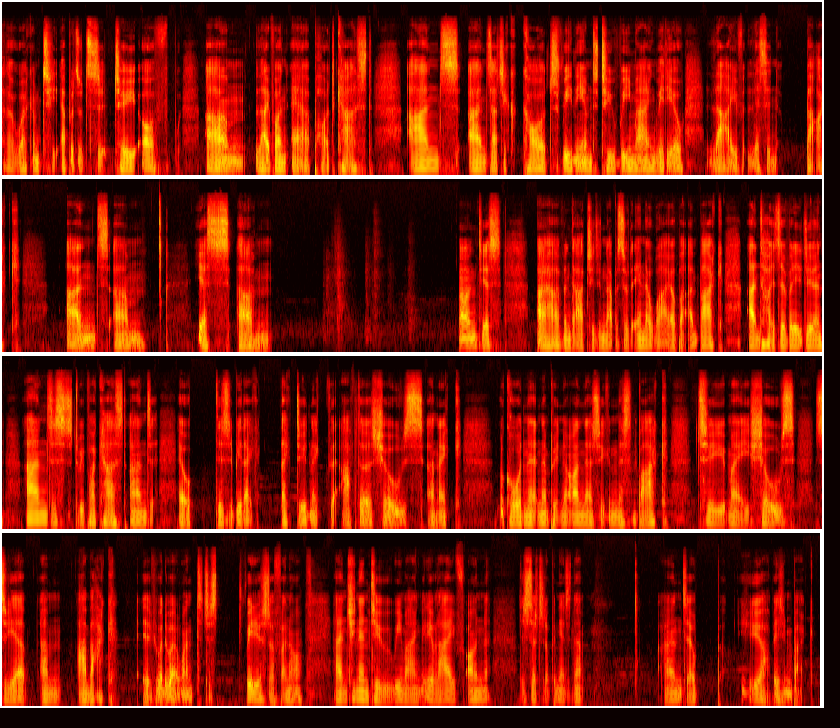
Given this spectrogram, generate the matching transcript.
Hello, welcome to episode two of um, Live on Air podcast, and and it's actually called renamed to Remang Video Live Listen Back, and um, yes, um, and yes, I haven't actually done an episode in a while, but I'm back. And how's everybody doing? And this is to be podcast, and it'll this would be like like doing like the after shows and like recording it and then putting it on there so you can listen back to my shows. So yeah, um, I'm back. If what do I want? Just radio stuff and all, and tune into Remang Radio Live on. Just search it up on the internet, and I hope you're happy to be back.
